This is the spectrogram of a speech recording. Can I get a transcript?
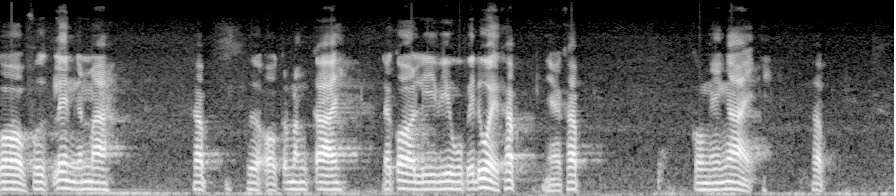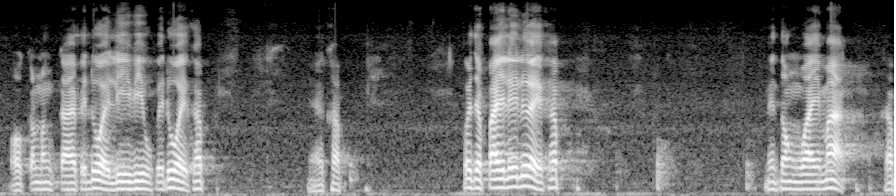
ก็ฝึกเล่นกันมาครับ เพื่อออกกำลังกาย แล้วก็รีวิวไปด้วยครับเนี่ยครับ ก็ง่าย ๆครับ ออกกำลังกายไปด้วยรีวิวไปด้วยครับนี่ยครับ ก็จะไปเรื่อยๆครับ ไม่ต้องไวมากครับ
